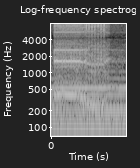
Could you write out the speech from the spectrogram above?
This is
